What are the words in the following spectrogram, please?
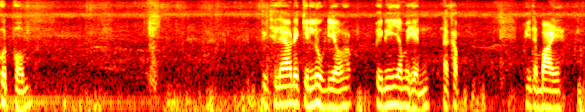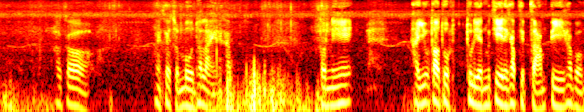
คุดผมปีที่แล้วได้กินลูกเดียวครับ ปีนี้ยังไม่เห็นนะครับ มีแต่ใบ แล้วก็ไม่ค่อยสมบูรณ์เท่าไหร่นะครับต้นนี้อายุเท่าทุเรียนเมื่อกี้เลยครับ 13 ปีครับผม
